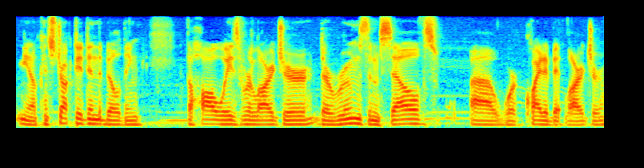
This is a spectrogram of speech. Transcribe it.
you know constructed in the building. The hallways were larger. The rooms themselves uh, were quite a bit larger.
